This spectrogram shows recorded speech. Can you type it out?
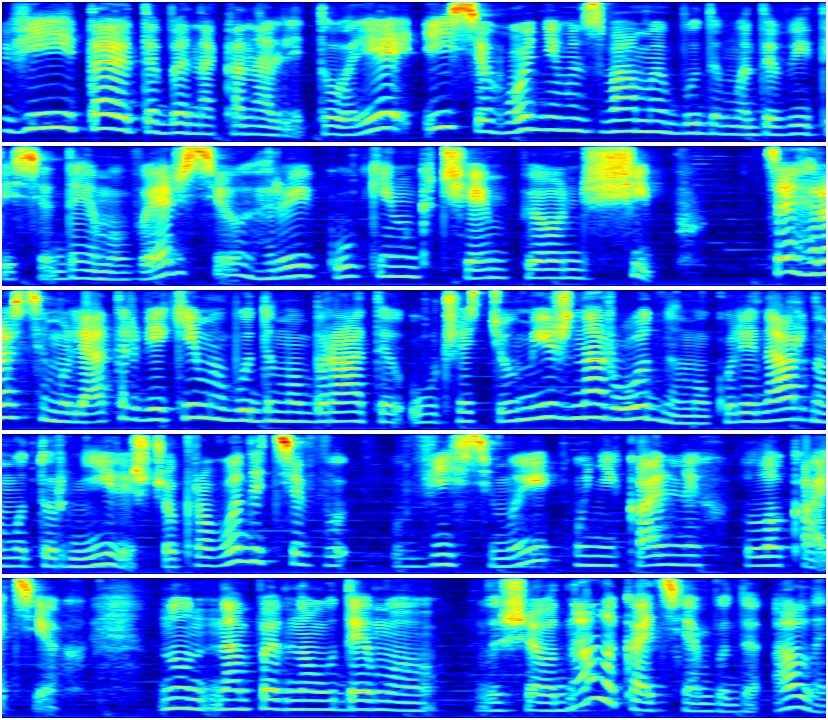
Вітаю тебе на каналі Торія, і сьогодні ми з вами будемо дивитися демо-версію гри Cooking Championship. Це гра-симулятор, в якій ми будемо брати участь у міжнародному кулінарному турнірі, що проводиться в вісьми унікальних локаціях. Ну, напевно, у демо лише одна локація буде, але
